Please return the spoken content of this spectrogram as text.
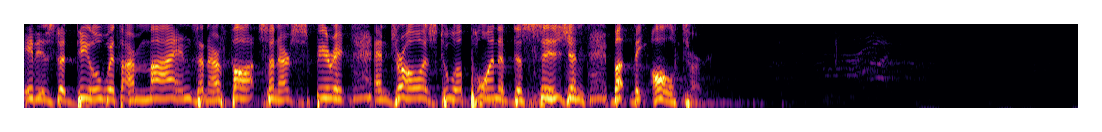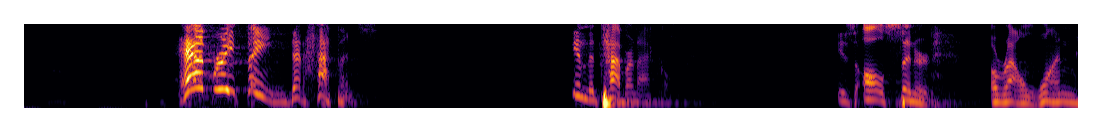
it is to deal with our minds and our thoughts and our spirit and draw us to a point of decision. But the altar, everything that happens in the tabernacle is all centered around one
